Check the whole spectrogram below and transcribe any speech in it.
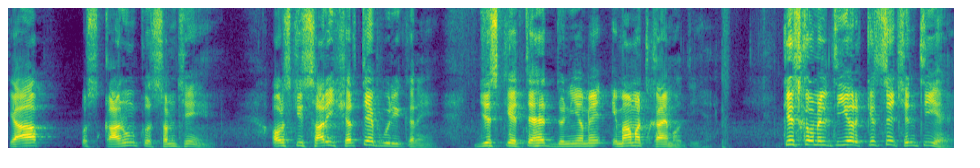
کہ آپ اس قانون کو سمجھیں اور اس کی ساری شرطیں پوری کریں جس کے تحت دنیا میں امامت قائم ہوتی ہے۔ کس کو ملتی ہے اور کس سے چھنتی ہے؟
